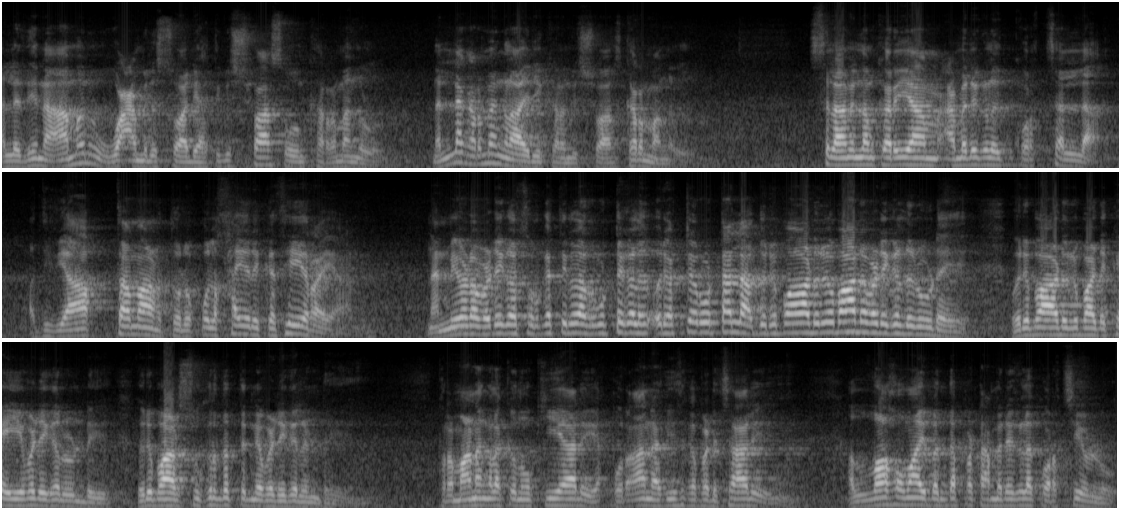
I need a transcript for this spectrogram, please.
അല്ലതിന് അമനു വാമിലു സ്വാലിഹാത്തി വിശ്വാസവും കർമ്മങ്ങളും. നല്ല കർമ്മങ്ങളായിരിക്കണം വിശ്വാസ കർമ്മങ്ങൾ. ഇസ്ലാമിൽ നമുക്കറിയാം അമലുകൾ കുറച്ചല്ല അതിവ്യാപ്തമാണ്. തുറക്കുൽ ഹൈർ കഥീറയാണ് നന്മയുടെ വഴികൾ സ്വർഗത്തിലുള്ള റൂട്ടുകൾ ഒരൊറ്റ റൂട്ടല്ല അത് ഒരുപാട് ഒരുപാട് വഴികളിലൂടെ ഒരുപാട് ഒരുപാട് കൈവഴികളുണ്ട് ഒരുപാട് സുഹൃതത്തിന്റെ വഴികളുണ്ട്. പ്രമാണങ്ങളൊക്കെ നോക്കിയാൽ ഖുർആൻ ഹദീസൊക്കെ പഠിച്ചാൽ അള്ളാഹുമായി ബന്ധപ്പെട്ട അമലുകളെ കുറച്ചേ ഉള്ളൂ.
